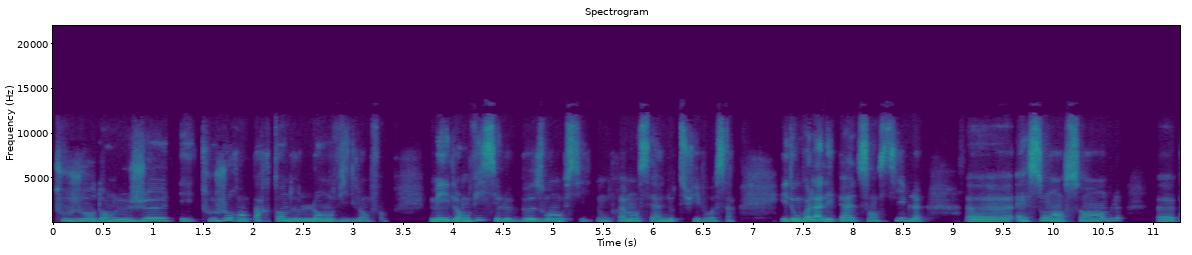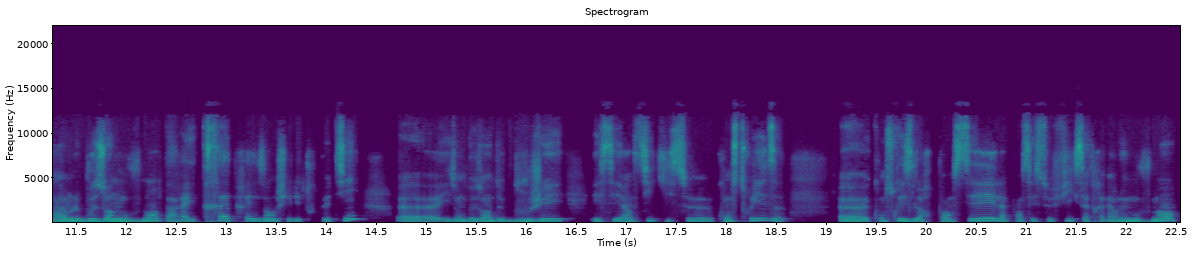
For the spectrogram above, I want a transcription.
toujours dans le jeu et toujours en partant de l'envie de l'enfant. Mais l'envie, c'est le besoin aussi. Donc vraiment, c'est à nous de suivre ça. Et donc voilà, les périodes sensibles, euh, elles sont ensemble. Euh, par exemple, le besoin de mouvement, pareil, très présent chez les tout petits. Euh, ils ont besoin de bouger et c'est ainsi qu'ils se construisent, euh, construisent leur pensée. La pensée se fixe à travers le mouvement.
